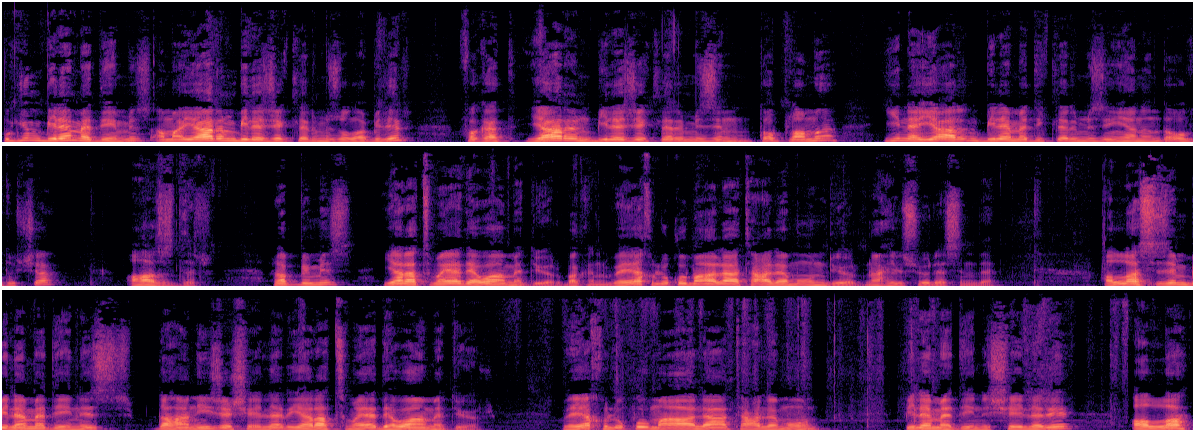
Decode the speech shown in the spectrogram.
Bugün bilemediğimiz ama yarın bileceklerimiz olabilir. Fakat yarın bileceklerimizin toplamı yine yarın bilemediklerimizin yanında oldukça azdır. Rabbimiz yaratmaya devam ediyor. Bakın ve yahluku ma la diyor Nahil suresinde. Allah sizin bilemediğiniz daha nice şeyler yaratmaya devam ediyor. Ve yahluku ma la ta'lemun. Bilemediğiniz şeyleri Allah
